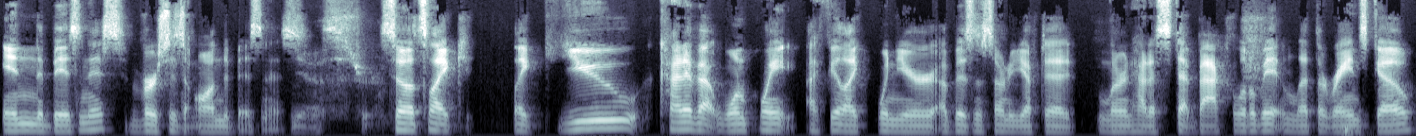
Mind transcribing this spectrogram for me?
in the business versus on the business. Yes true. So it's like like you kind of at one point i feel like when you're a business owner you have to learn how to step back a little bit and let the reins go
